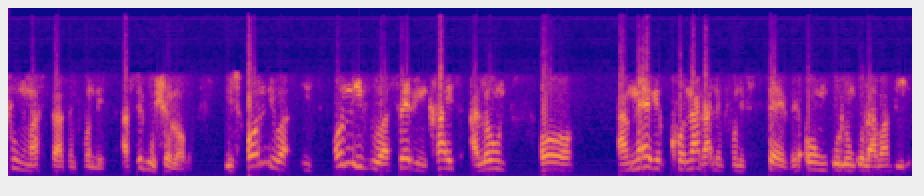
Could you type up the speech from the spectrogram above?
two masters mfundisi asikusho lokho. It's only it's only if we are serving Christ alone or angeke kukhonakale mfundisi serve onkulunkulu ababili.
